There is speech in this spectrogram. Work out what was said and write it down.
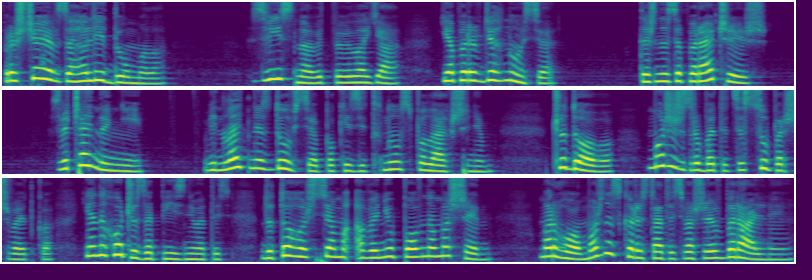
Про що я взагалі думала? Звісно, відповіла я, я перевдягнуся. Ти ж не заперечуєш? Звичайно, ні. Він ледь не здувся, поки зітхнув з полегшенням. Чудово, можеш зробити це супершвидко. Я не хочу запізнюватись. До того ж, сьома авеню повна машин. Марго, можна скористатись вашою вбиральнею?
